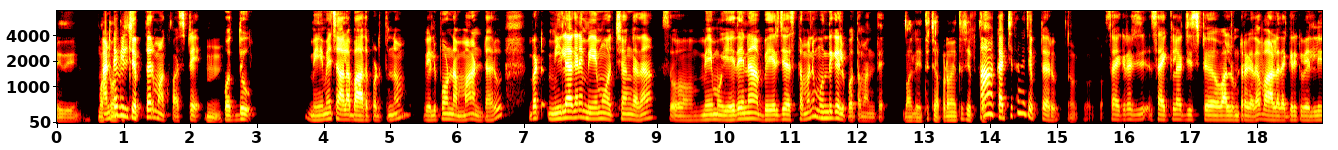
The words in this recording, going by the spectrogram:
ఇది అంటే వీళ్ళు చెప్తారు మాకు ఫస్టే. "వద్దు. మేమే చాలా బాధపడుతున్నాం. వెళ్ళిపోండమ్మా" అంటారు. బట్ మీలాగానే మేము వచ్చాం గదా! సో, మేము ఏదైనా బేర్ చేస్తామని ముందుకెళ్ళిపోతాం అంతే. వాళ్ళైతే చెప్పడం అయితే! చెప్తారు. ఖచ్చితంగా చెప్తారు. సైకాలజి సైకాలజిస్ట్ వాళ్ళుంటారు గదా! వాళ్ళ దగ్గరికి వెళ్ళి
